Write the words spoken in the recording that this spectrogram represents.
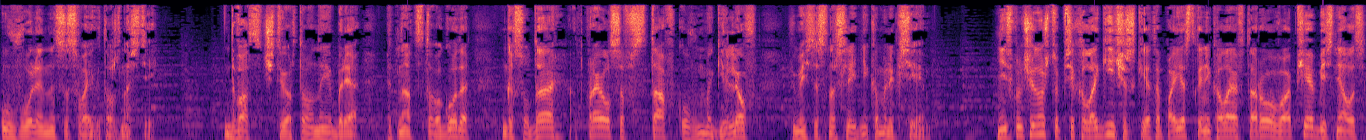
уволены со своих должностей. 24 ноября 15 года государь отправился в Ставку в Могилев вместе с наследником Алексеем. Не исключено, что психологически эта поездка Николая II вообще объяснялась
